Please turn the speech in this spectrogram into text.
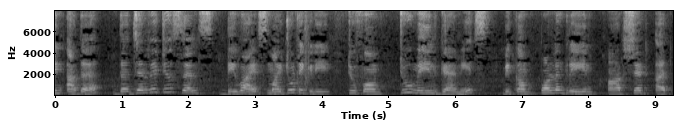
In other, the generative cells divides mitotically to form two male gametes become pollen grain are shed at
